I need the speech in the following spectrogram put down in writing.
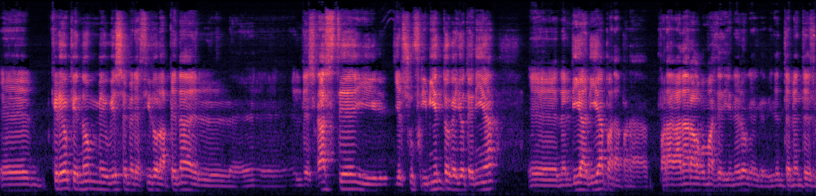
Eh, creo que no me hubiese merecido la pena el, eh, desgaste y, el sufrimiento que yo tenía eh, en el día a día para, para, para, ganar algo más de dinero, que, evidentemente es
